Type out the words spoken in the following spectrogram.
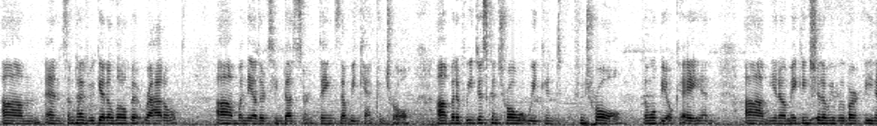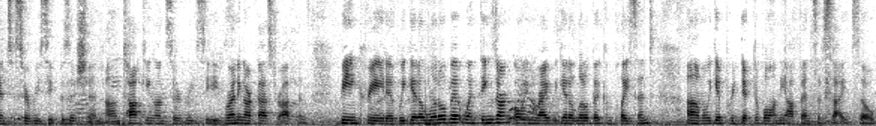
um, and sometimes we get a little bit rattled um, when the other team does certain things that we can't control. Uh, but if we just control what we can control, then we'll be okay. And um, you know, making sure that we move our feet into serve receive position, um, talking on serve receive, running our faster offense, being creative. We get a little bit when things aren't going right. We get a little bit complacent. Um, and we get predictable on the offensive side. So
